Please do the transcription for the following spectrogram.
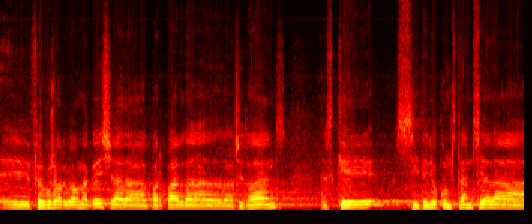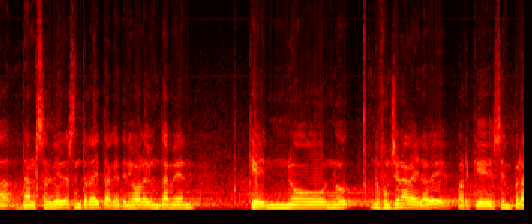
eh, fer-vos arribar una queixa de, per part de, dels ciutadans és que si teniu constància de, del servei de centraleta que teniu a l'Ajuntament que no, no, no funciona gaire bé, perquè sempre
